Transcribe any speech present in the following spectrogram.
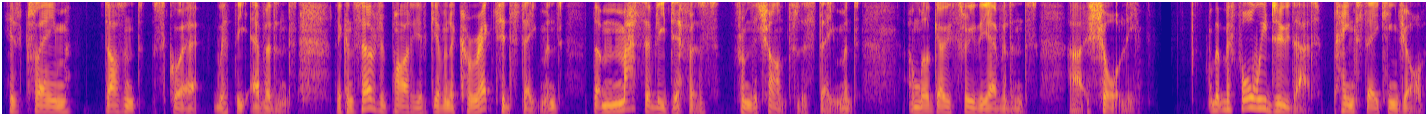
his claim doesn't square with the evidence. The Conservative Party have given a corrected statement that massively differs from the Chancellor's statement, and we'll go through the evidence uh, shortly. But before we do that, painstaking job,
